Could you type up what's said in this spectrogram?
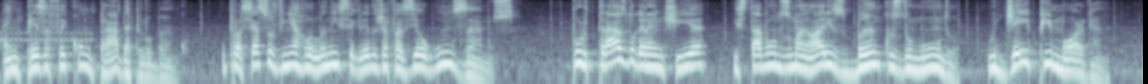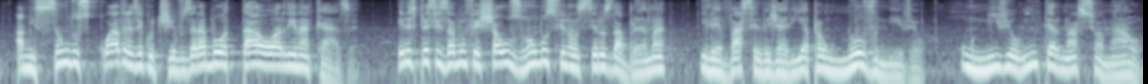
A empresa foi comprada pelo banco. O processo vinha rolando em segredo já fazia alguns anos. Por trás do Garantia estava um dos maiores bancos do mundo, o JP Morgan. A missão dos quatro executivos era botar a ordem na casa. Eles precisavam fechar os rombos financeiros da Brahma e levar a cervejaria para um novo nível, um nível internacional.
